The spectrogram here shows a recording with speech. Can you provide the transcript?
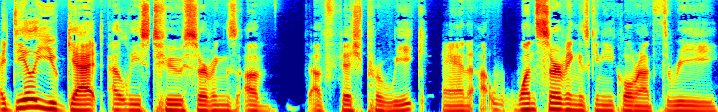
Ideally, you get at least two servings of, of fish per week, and uh, one serving is going to equal around three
